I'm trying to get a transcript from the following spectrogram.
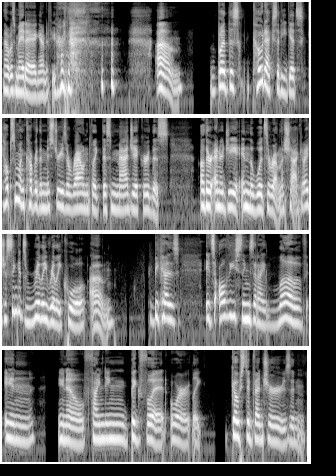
that was Mayday again if you heard that. um but this codex that he gets helps him uncover the mysteries around like this magic or this other energy in the woods around the shack and i just think it's really really cool um because it's all these things that i love in you know finding bigfoot or like ghost adventures and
